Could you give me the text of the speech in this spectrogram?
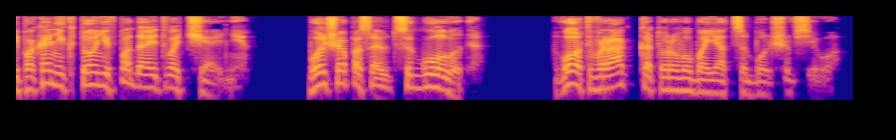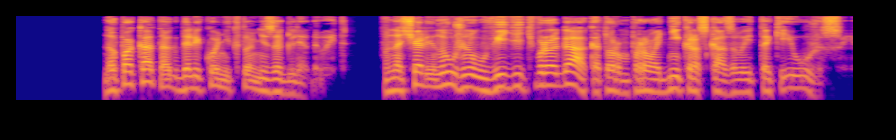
и пока никто не впадает в отчаяние. Больше опасаются голода. Вот враг, которого боятся больше всего. Но пока так далеко никто не заглядывает. Вначале нужно увидеть врага, о котором проводник рассказывает такие ужасы.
